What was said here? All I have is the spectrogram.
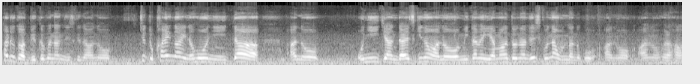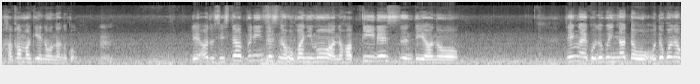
はるかは別格なんですけど、あの、ちょっと海外の方にいた、あの、お兄ちゃん大好きの、あの、見た目大和なでしこな女の子。あの、あの、ほら、袴系の女の子。うん。で、あと、シスタープリンセスの他にも、あの、ハッピーレッスンっていう、あの、天涯孤独になった男の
